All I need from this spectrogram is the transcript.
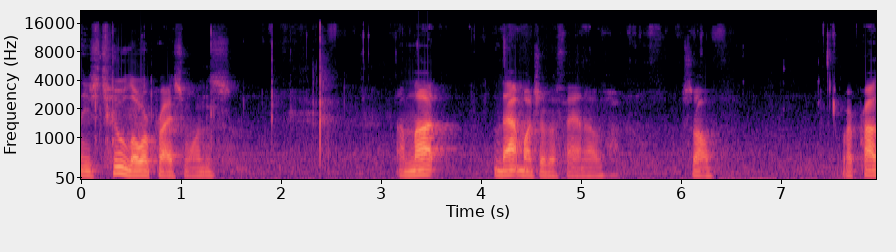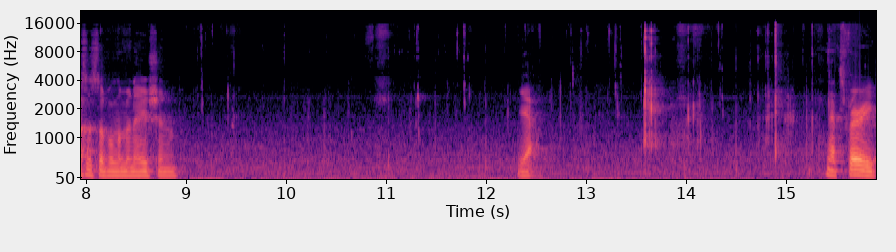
These two lower price ones, I'm not that much of a fan of. So by process of elimination. Yeah. That's very,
